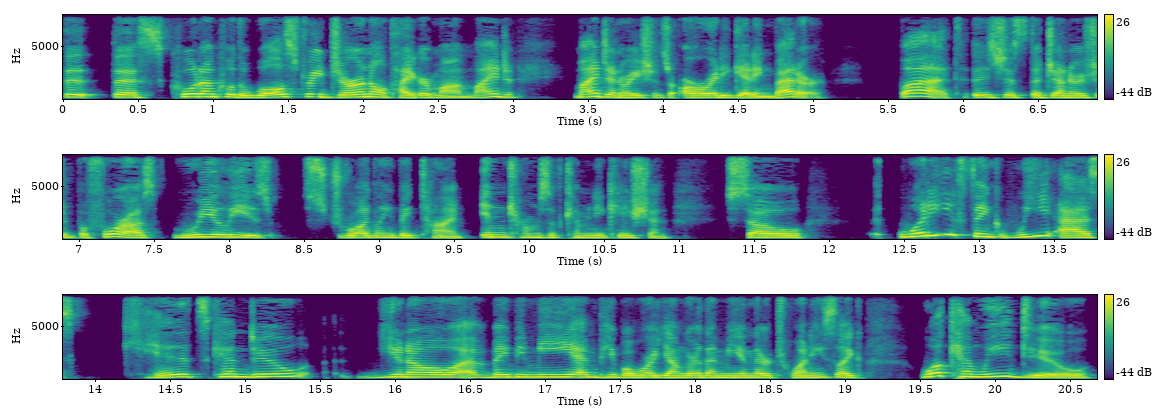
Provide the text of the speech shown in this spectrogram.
the this quote unquote the Wall Street Journal tiger mom, my my generations are already getting better. But it's just the generation before us really is struggling big time in terms of communication. So, what do you think we as kids can do? You know, uh, maybe me and people who are younger than me in their 20s, like, what can we do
